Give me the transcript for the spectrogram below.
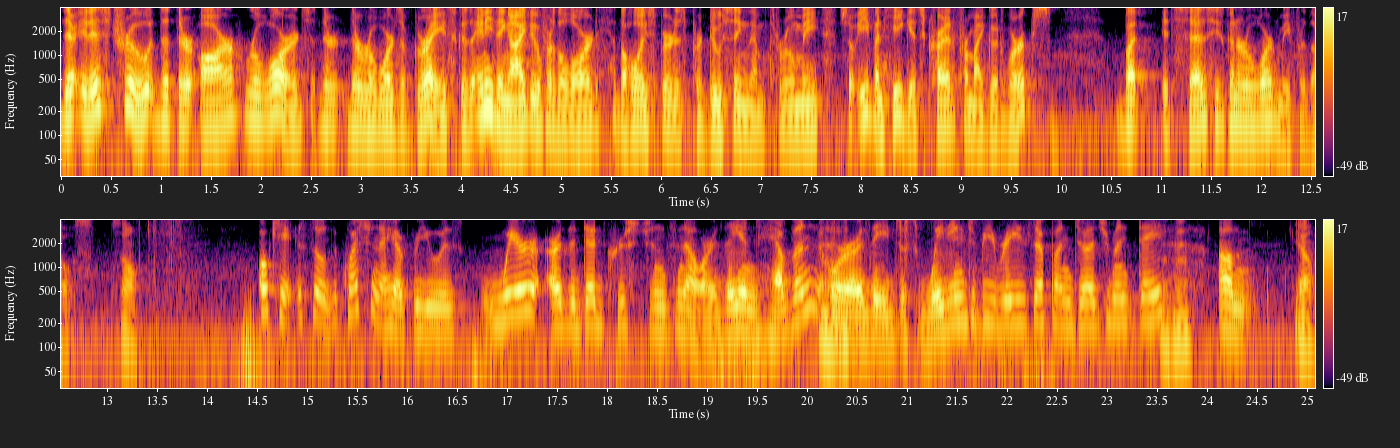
there, it is true that there are rewards. They're, they're rewards of grace, because anything I do for the Lord, the Holy Spirit is producing them through me. So even He gets credit for my good works but it says he's going to reward me for those. So. Okay, so the question I have for you is where are the dead Christians now? Are they in heaven mm-hmm. or are they just waiting to be raised up on Judgment Day? Mm-hmm. Um, yeah,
